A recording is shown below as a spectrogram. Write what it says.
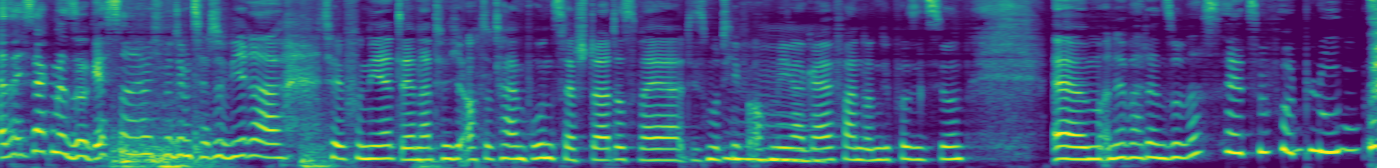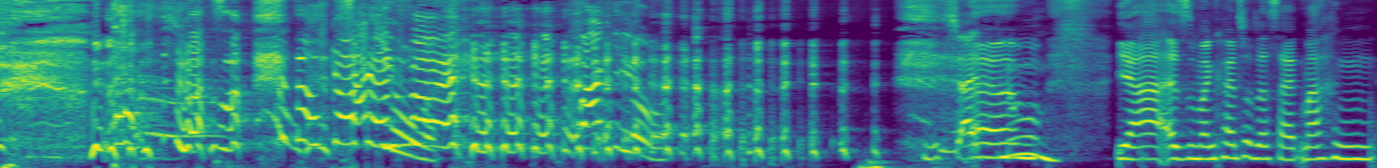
Also ich sag mal so, gestern habe ich mit dem Tätowierer telefoniert, der natürlich auch total im Boden zerstört ist, weil er dieses Motiv auch mega geil fand und die Position. Ähm, und er war dann so, was hältst du von Blumen? ich war so, auf gar keinen Fall. Fuck you! Mit scheiß Blumen. Ja, also man könnte das halt machen,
